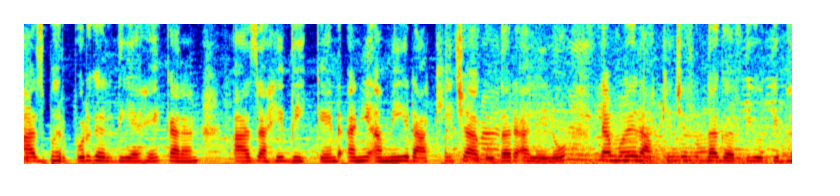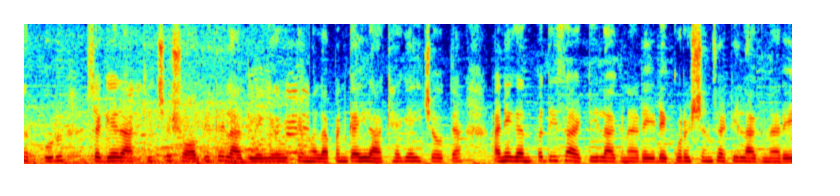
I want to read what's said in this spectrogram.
आज भरपूर गर्दी आहे कारण आज आहे वीकेंड आणि आम्ही राखीच्या अगोदर आलेलो. त्यामुळे राखीची सुद्धा गर्दी होती भरपूर. सगळे राखीचे शॉप इथे लागलेले होते. मला पण काही राख्या घ्यायच्या होत्या. आणि गणपतीसाठी लागणारे डेकोरेशनसाठी लागणारे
